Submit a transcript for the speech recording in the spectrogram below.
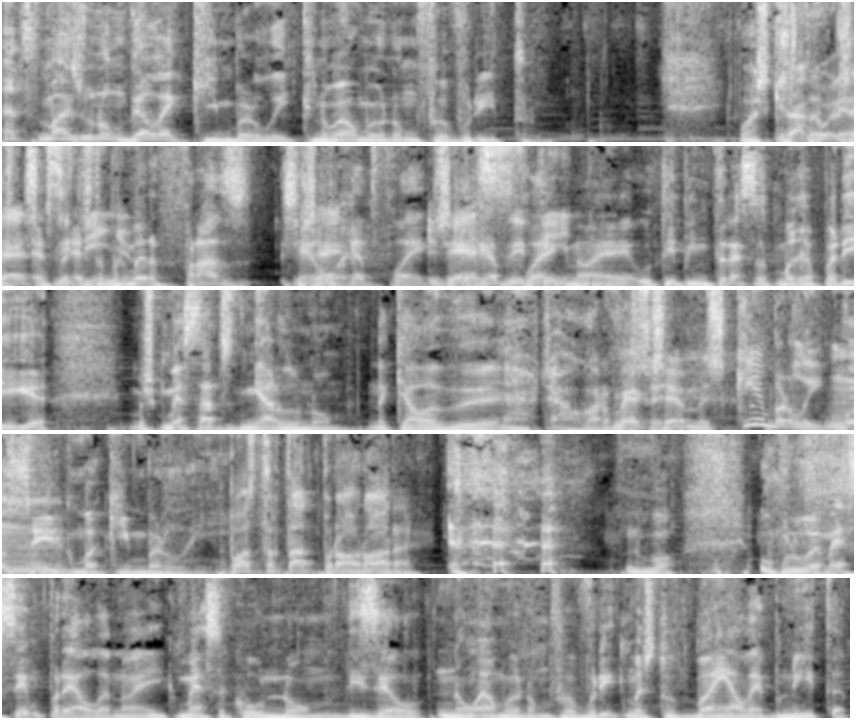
Antes de mais, o nome dela é Kimberly, que não é o meu nome favorito. Eu acho que Já- esta, já é esta- esta- esta primeira frase já, Já é um é- red flag. já é red flag, não é? O tipo interessa-se por uma rapariga, mas começa a desdenhar do nome. Naquela de. "Ah, então agora Como é que sair- chamas? Kimberly. Vou Hum, sair com uma Kimberly. Posso tratar-te por Aurora? Bom, o problema é sempre ela, não é? E começa com o nome. Diz ele: não é o meu nome favorito, mas tudo bem, ela é bonita.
